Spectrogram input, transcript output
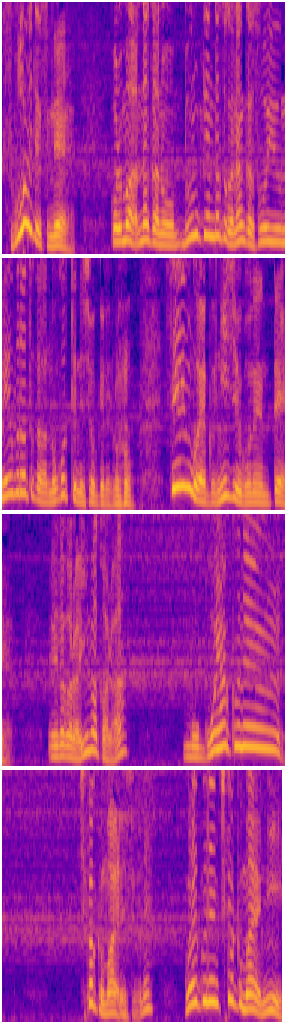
すごいですね。これまあなんかあの文献だとかなんかそういう名簿だとかが残ってんでしょうけれども。1525年ってえだから今からもう500年近く前ですよね。500年近く前に、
